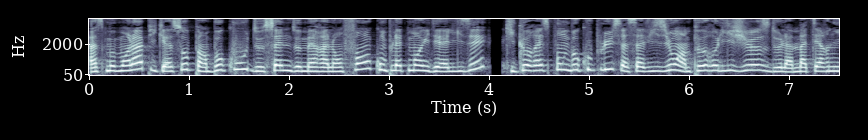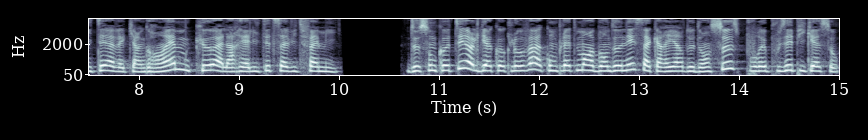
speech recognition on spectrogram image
À ce moment-là, Picasso peint beaucoup de scènes de mère à l'enfant complètement idéalisées, qui correspondent beaucoup plus à sa vision un peu religieuse de la maternité avec un grand M que à la réalité de sa vie de famille. De son côté, Olga Koklova a complètement abandonné sa carrière de danseuse pour épouser Picasso.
